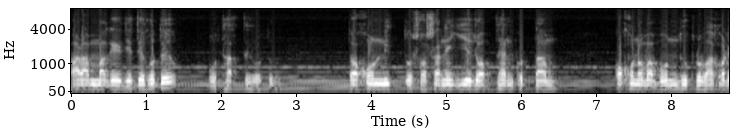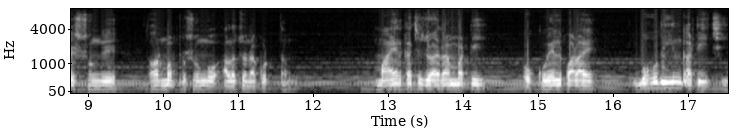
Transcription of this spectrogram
আরামবাগে যেতে হতো ও থাকতে হতো। তখন নিত্য শ্মশানে গিয়ে জপ ধ্যান করতাম। কখনো বা বন্ধু প্রভাকরের সঙ্গে ধর্ম প্রসঙ্গ আলোচনা করতাম। মায়ের কাছে জয়রামবাটি ও কোয়েলপাড়ায় বহুদিন কাটিয়েছি।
